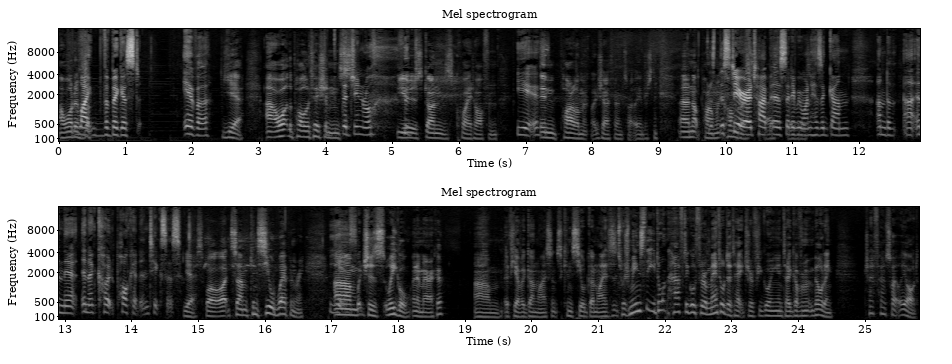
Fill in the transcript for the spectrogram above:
A lot of Like the biggest ever. yeah, uh, a lot of the politicians The general. use guns quite often Yeah. in Parliament, which I found slightly interesting. Uh, not Parliament. the Congress, stereotype I is that everyone has a gun under uh, in their in a coat pocket in Texas. Yes, well, it's um, concealed weaponry, Yes. um, which is legal in America. Um, if you have a gun license, concealed gun license, which means that you don't have to go through a metal detector if you're going into a government building, which I found slightly odd,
